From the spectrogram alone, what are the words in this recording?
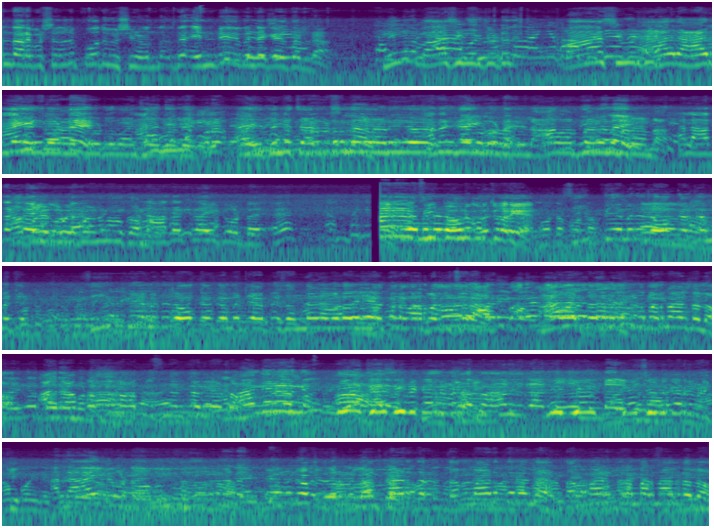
എന്താണ് പക്ഷേ ഒരു പൊതു വിഷയമാണ്. ഇത് എന്റെ ഇവന്റെ കേസല്ല. നിങ്ങൾ വാശി പിടിച്ചിട്ട് വാശി പിടിച്ചിട്ട് ഇതിന്റെ ചരിത്രം അതൊക്കെ ആയിക്കോട്ടെ. അല്ല അതൊക്കെ ആയിക്കോട്ടെ. അതൊക്കെ ലോക്കൽ കമ്മിറ്റി. സി പി എമ്മിന്റെ ലോക്കൽ കമ്മിറ്റി ഓഫീസ് എന്താണ്? നിങ്ങൾക്ക് പറഞ്ഞാലോ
